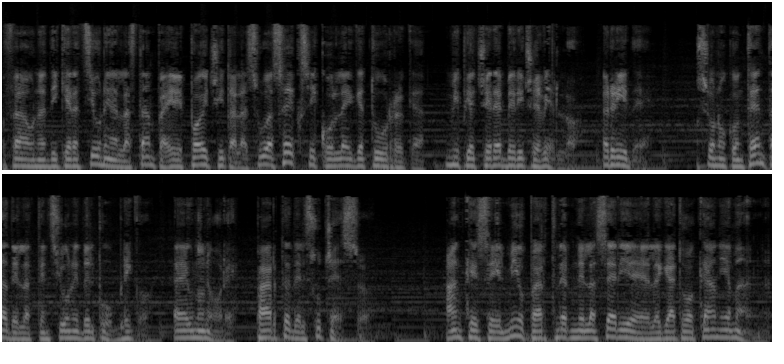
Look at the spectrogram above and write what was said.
Fa una dichiarazione alla stampa e poi cita la sua sexy collega turca, mi piacerebbe riceverlo, ride. Sono contenta dell'attenzione del pubblico, è un onore, parte del successo. Anche se il mio partner nella serie è legato a Kanyaman.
